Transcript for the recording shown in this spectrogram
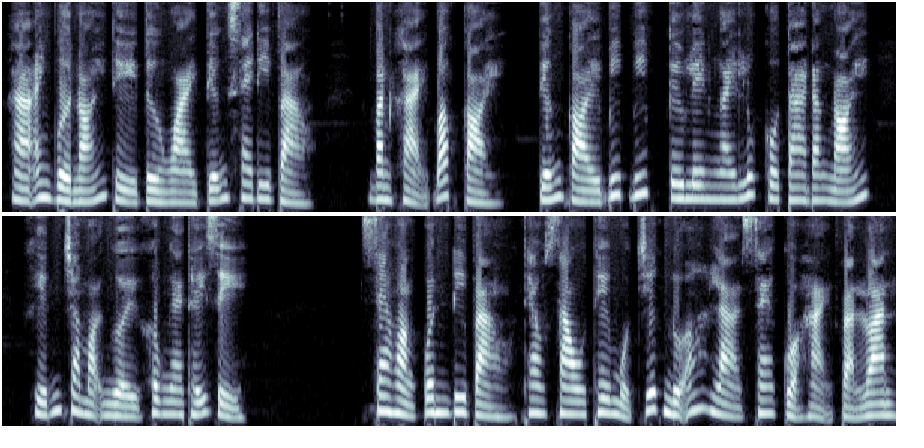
Hà Anh vừa nói thì từ ngoài tiếng xe đi vào. Văn Khải bóp còi, tiếng còi bíp bíp kêu lên ngay lúc cô ta đang nói, khiến cho mọi người không nghe thấy gì. Xe Hoàng Quân đi vào, theo sau thêm một chiếc nữa là xe của Hải và Loan.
